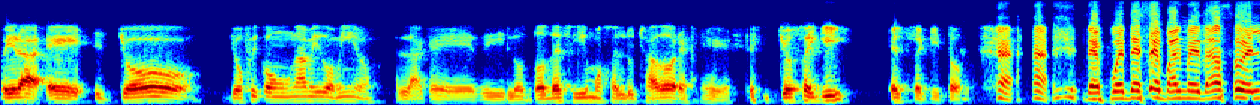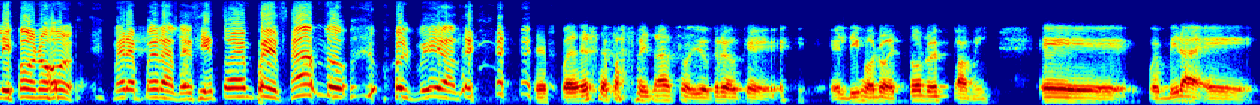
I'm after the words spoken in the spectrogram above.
Mira, eh, yo, yo fui con un amigo mío, la que los dos decidimos ser luchadores. Eh, yo seguí él se quitó. Después de ese palmetazo, él dijo, no, mira, espérate, si esto es empezando, olvídate. Después de ese palmetazo, yo creo que él dijo, no, esto no es para mí. Eh, pues mira, eh,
